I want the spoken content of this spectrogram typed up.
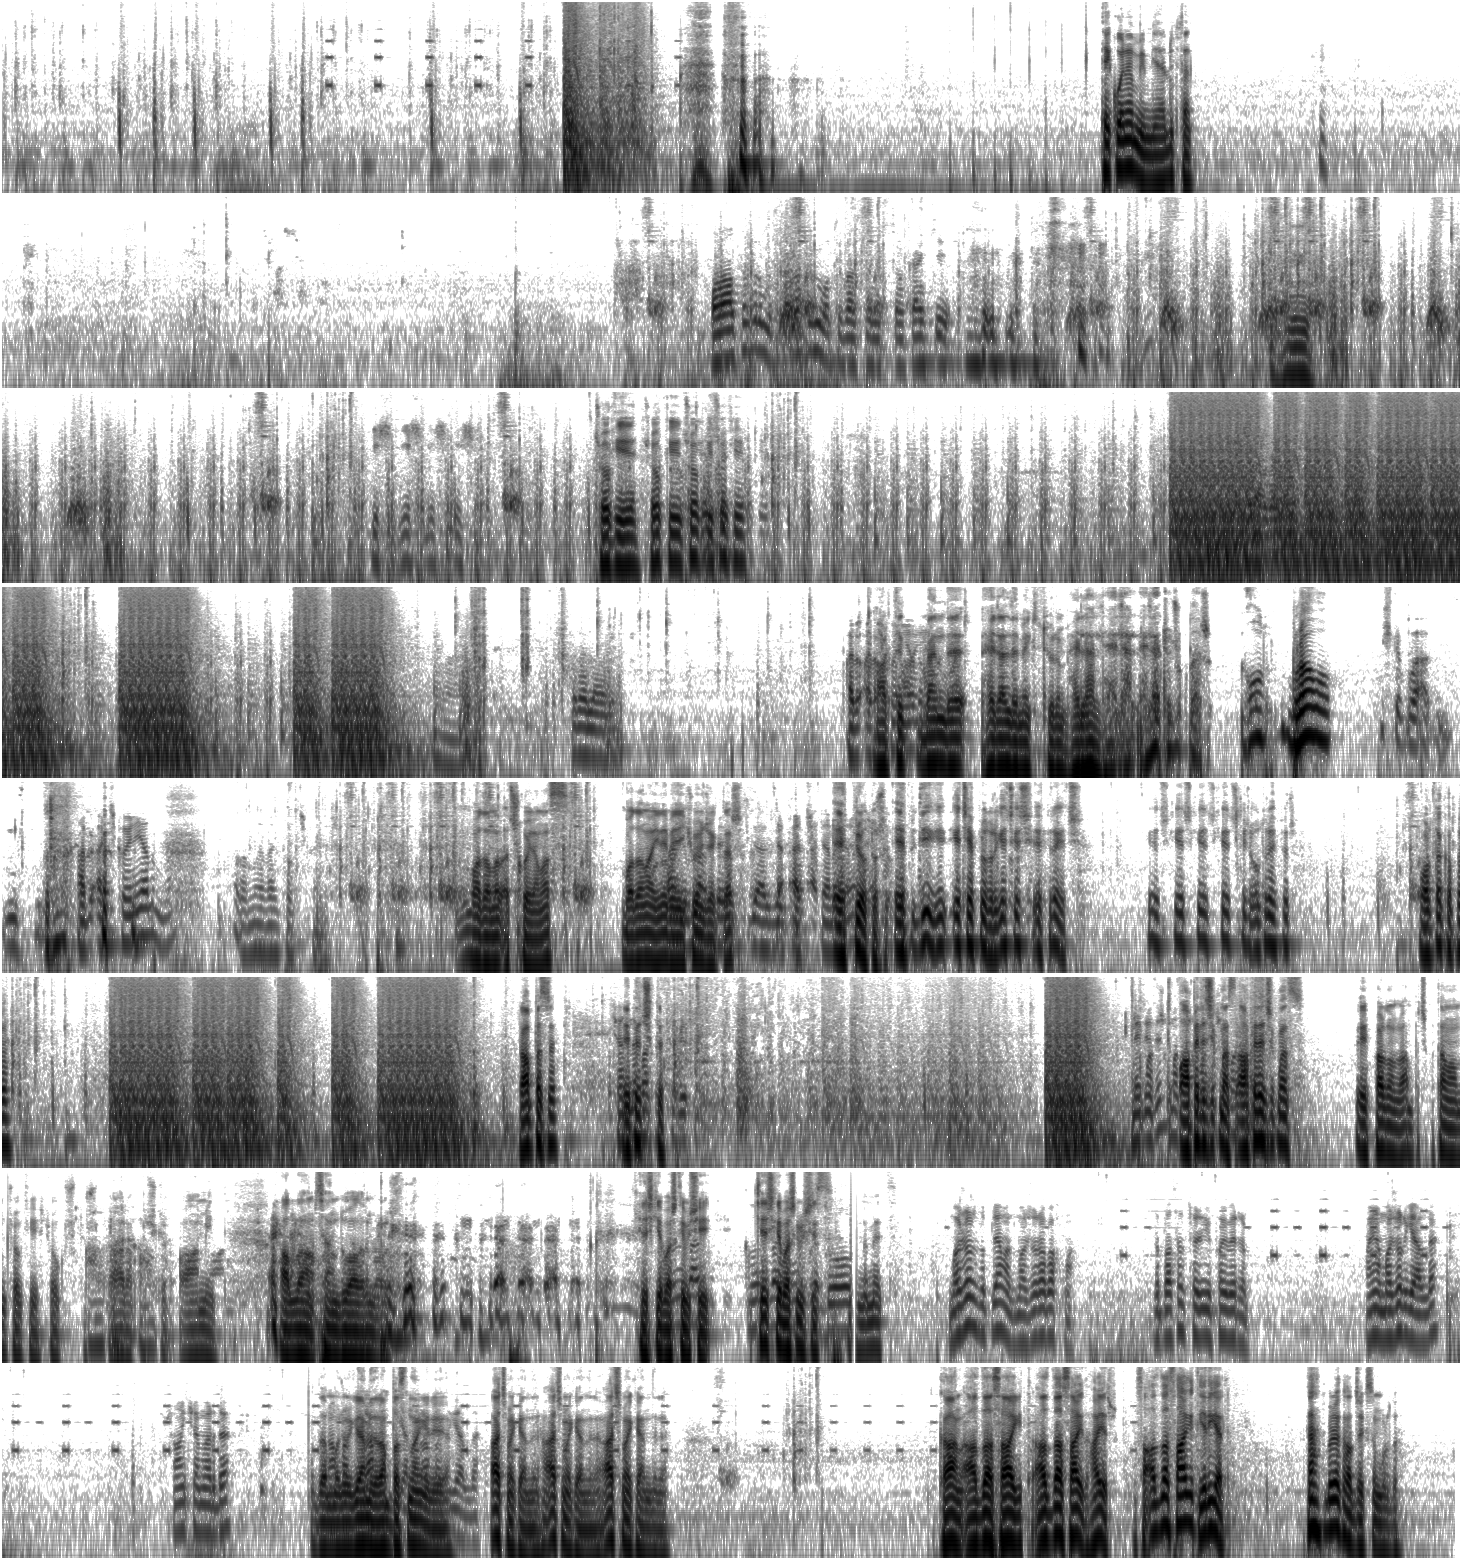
Tek oynamayayım ya lütfen. Hı. 16 vurmuş. Nasıl bir motivasyon istiyorsun kanki? Yeşil yeşil yeşil yeşil. Çok iyi, çok iyi, çok iyi, çok iyi. Helal abi. Abi açık Artık oynayalım. Ben de helal demek istiyorum. Helal, helal, helal çocuklar. Ne oldu? Bravo. İşte bu abi. abi açık oynayalım mı? Adamlar ben çok açık oynar. Bu adamlar açık oynamaz. Bu adamlar yine Hadi B2 zaten oynayacaklar. Ya gelecek. Açıktan F1 otur. F geç F1 otur. Geç geç F1'e geç. Geç geç geç geç geç otur F1. Orta kapı. Rampası. Kendi Epe çıktı. bahçesi Ne dedin? Çıkmaz, AP'de çıkmaz, çıkmaz. çıkmaz. Ey pardon rampa çıkma. Tamam çok iyi. Çok şükür. Ya Rabbi şükür. Amin. Allah'ım sen dualarımı biliyorsun. Keşke başka bir şey. Keşke başka bir şey. Mehmet. Major zıplayamaz. Majora bakma. Zıplasa söyle info veririm. Aynen major geldi. Şu an kemerde. Adam major gelmedi rampası rampasından geliyor. Açma kendini. Açma kendini. Açma kendini. Kaan az daha sağa git. Az daha sağa git. Hayır. Az daha sağa git. Geri gel. Heh böyle kalacaksın burada.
